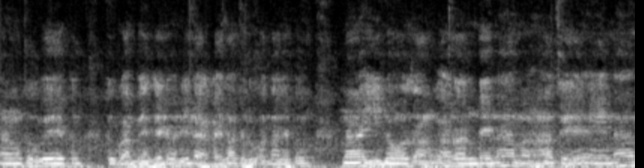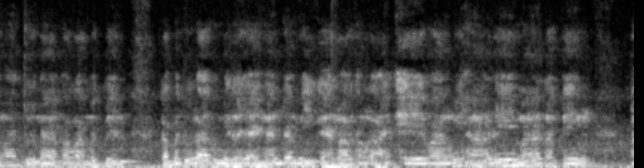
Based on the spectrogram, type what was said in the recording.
นังสุเวพึงคือความเป็นเสรีในวันนี้แหละใครเล่าจะรู้อันตรายเพิ่งนาอิโนสังกาลันเดนามหาเสเอนามจุนาพระความเบิดเบน กับมัจจุราชผู้มีเหลือใหญ่นั้นจะมีแก่เราทั้งหลาย เอวังวิหาริมาตะปิงอ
